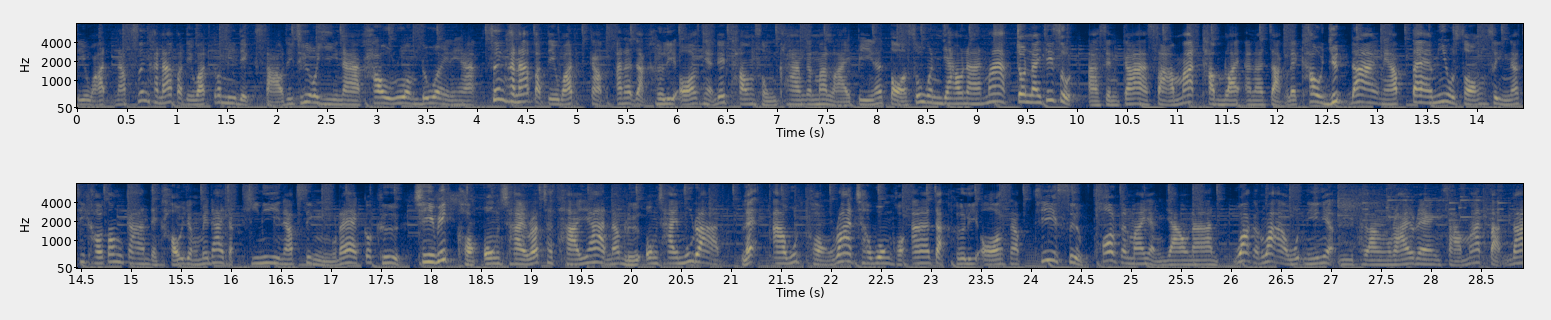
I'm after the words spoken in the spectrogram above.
ฏิวัตินับซึ่งคณะปฏิวัติก็มีเด็กสาวที่ชื่อว่าีนาเข้าร่วมด้วยนะฮะซึ่งคณะปฏิวัติกับอาณาจักรเฮลิออสเนี่ยได้ทำสงครามกันมาหลายปีนะต่อสู้กันยาวนานมาก จนในที่สุดอาเซนกาสามารถทำลายอาณาจักรและเข้ายึดได้นะครับแต่มีอยู่ 2 สิ่งนะที่เขาต้องการแต่เขายังไม่ได้จากที่นี่นะครับสิ่งแรกก็คือชีวิตขององค์ชายรัชทายาทนะหรือองค์ชายมุราดและอาวุธของราชวงศ์ของอาณาจักรเฮลิออสนะครับที่สืบทอดกันมาอย่างยาวนาน ว่ากันว่าอาวุธนี้เนี่ยมีพลังร้ายแรงสามารถตัดได้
